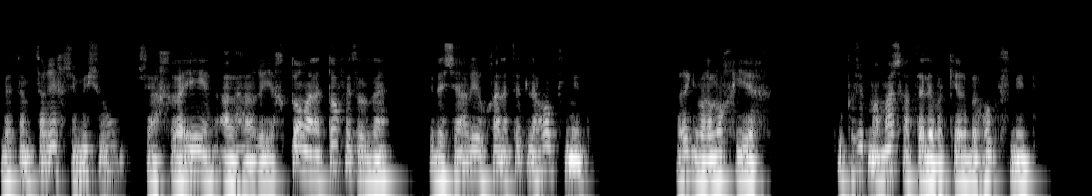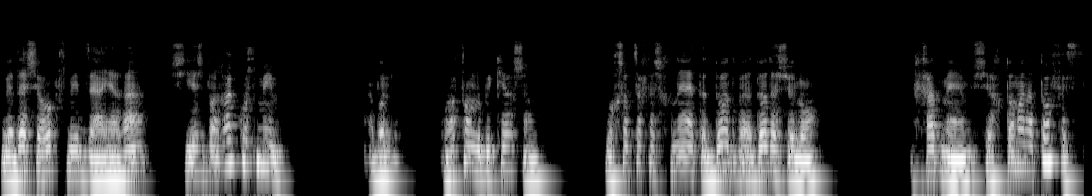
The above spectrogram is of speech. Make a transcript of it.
בעצם צריך שמישהו שאחראי על הארי יחתום על הטופס הזה כדי שהארי יוכל לצאת להוגסמיד. הארי כבר לא חייך, הוא פשוט ממש רצה לבקר בהוגסמיד. הוא ידע שהוגסמיד זה עיירה שיש בה רק קוסמים, אבל הוא אף פעם לא ביקר שם. הוא עכשיו צריך לשכנע את הדוד והדודה שלו, אחד מהם, שיחתום על הטופס,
